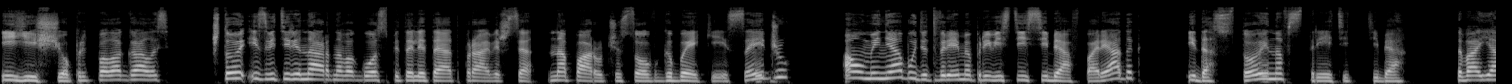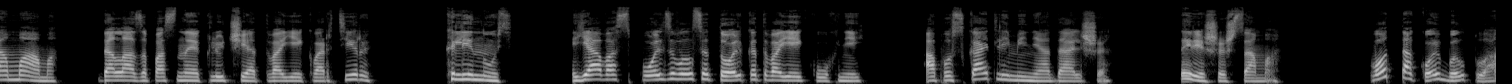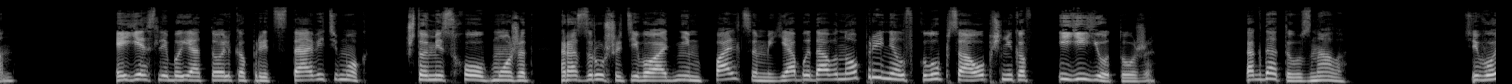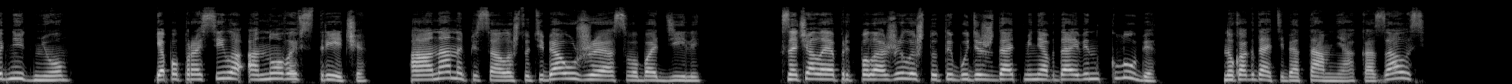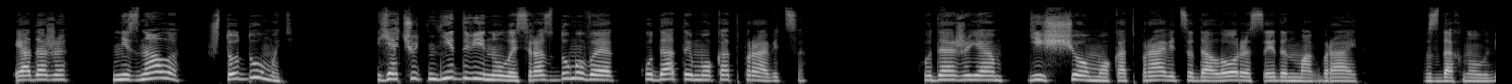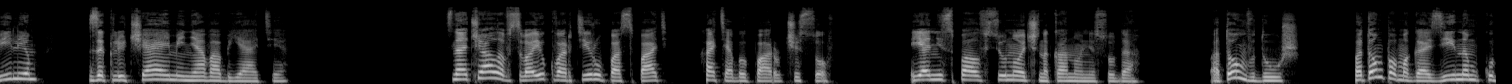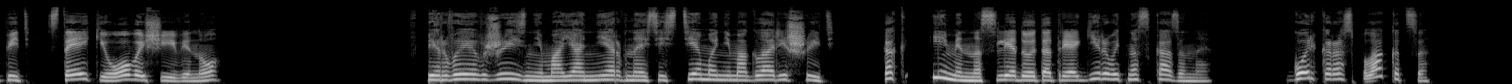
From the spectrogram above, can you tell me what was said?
И еще предполагалось, что из ветеринарного госпиталя ты отправишься на пару часов к Бекке и Сейджу, а у меня будет время привести себя в порядок и достойно встретить тебя. Твоя мама дала запасные ключи от твоей квартиры. Клянусь, я воспользовался только твоей кухней. Опускать ли меня дальше, ты решишь сама. Вот такой был план. И если бы я только представить мог, что мисс Хоуп может разрушить его одним пальцем, я бы давно принял в клуб сообщников и ее тоже. Когда ты узнала? Сегодня днем. Я попросила о новой встрече, а она написала, что тебя уже освободили. Сначала я предположила, что ты будешь ждать меня в дайвинг-клубе, но когда тебя там не оказалось, я даже не знала, что думать. Я чуть не двинулась, раздумывая, куда ты мог отправиться. Куда же я еще мог отправиться, Долорес Иден Макбрайт? Вздохнул Вильям, заключая меня в объятия. Сначала в свою квартиру поспать хотя бы пару часов. Я не спал всю ночь накануне суда. Потом в душ потом по магазинам купить стейки, овощи и вино. Впервые в жизни моя нервная система не могла решить, как именно следует отреагировать на сказанное. Горько расплакаться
